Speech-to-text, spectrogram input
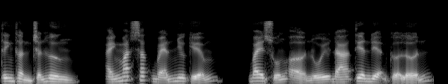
tinh thần chấn hưng, ánh mắt sắc bén như kiếm, bay xuống ở núi đá tiên điện cửa lớn.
